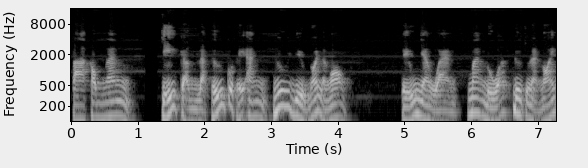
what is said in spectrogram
ta không ăn. chỉ cần là thứ có thể ăn, ngươi đều nói là ngon. Tiểu nha hoàng mang đũa đưa cho nàng nói,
